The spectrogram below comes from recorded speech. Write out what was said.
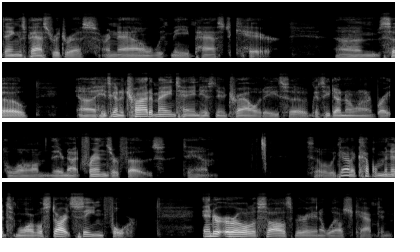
Things past redress are now with me past care. Um, so uh, he's going to try to maintain his neutrality, so because he doesn't want to break the law. They're not friends or foes to him. So we got a couple minutes more. We'll start scene four. Enter Earl of Salisbury and a Welsh captain.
